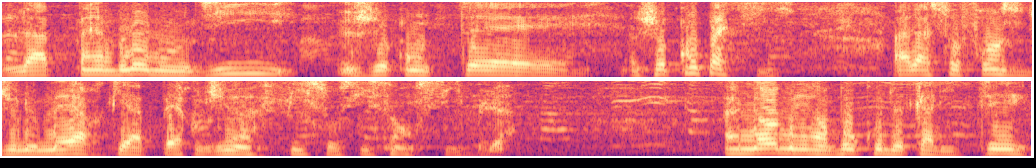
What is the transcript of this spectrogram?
Lapin Bleu nous dit Je comptais, je compatis à la souffrance d'une mère qui a perdu un fils aussi sensible. Un homme ayant beaucoup de qualités,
